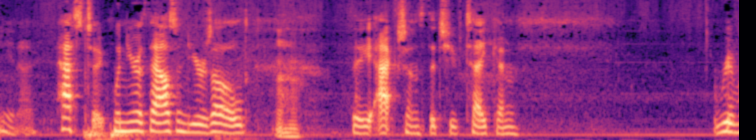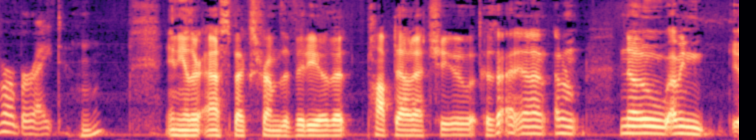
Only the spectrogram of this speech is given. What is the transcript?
you know, has to. When you're a thousand years old, the actions that you've taken reverberate. Any other aspects from the video that popped out at you? Because I, I, I don't know. I mean, uh,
